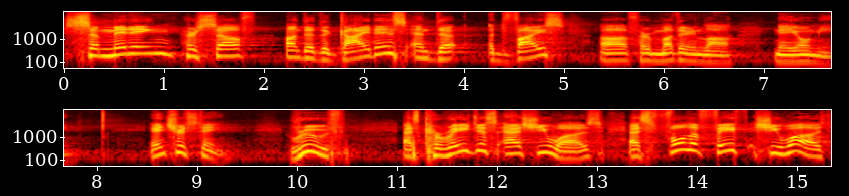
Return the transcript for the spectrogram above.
submitting herself under the guidance and the advice of her mother in law, Naomi. Interesting. Ruth, as courageous as she was, as full of faith she was,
